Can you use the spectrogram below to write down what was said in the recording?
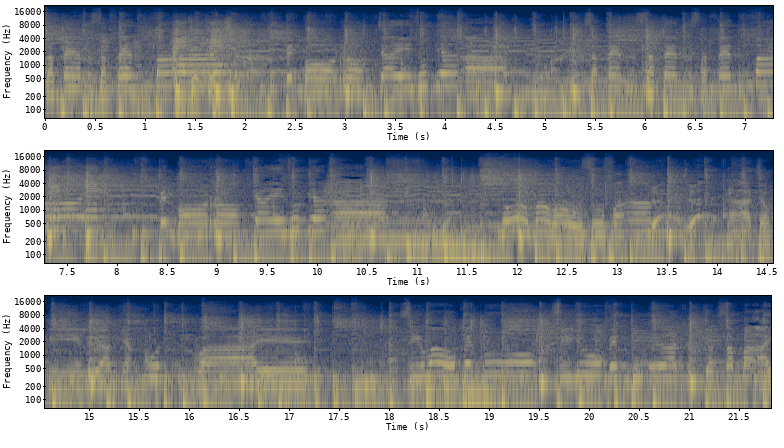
สเต็มสเต็มบอาเป็นบอรองใจทุกอย่างสเต็มสเต็มสเต็มบอยเป็นบอรองใจทุกอย่างโทรมาเว้าสู่ฟังถ้าเจ้ามีเรื่องยังวุ่นวายสิเว้าเป็นหมูสิอยู่เป็นเพื่อนจนสบาย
